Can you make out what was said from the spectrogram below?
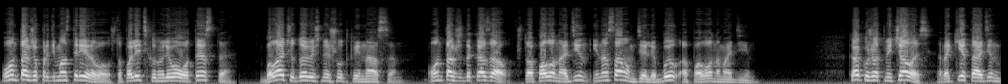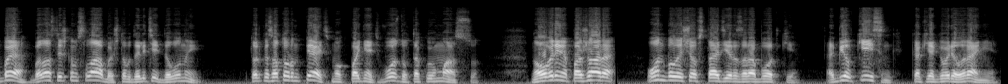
Он также продемонстрировал, что политика нулевого теста была чудовищной шуткой НАСА. Он также доказал, что Аполлон-1 и на самом деле был Аполлоном-1. Как уже отмечалось, ракета 1Б была слишком слабой, чтобы долететь до Луны. Только Сатурн-5 мог поднять в воздух такую массу. Но во время пожара он был еще в стадии разработки. А Билл Кейсинг, как я говорил ранее,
